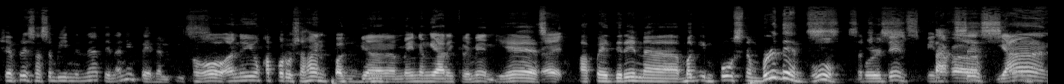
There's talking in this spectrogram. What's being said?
syempre sasabihin din natin, ano yung penalties? Oo, ano yung kaparusahan pag Mhm. uh, may nangyaring krimen? Yes. Right. Uh, pwede rin na mag-impose ng burdens. Oo, such as burdens. Pinaka, taxes yan. and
